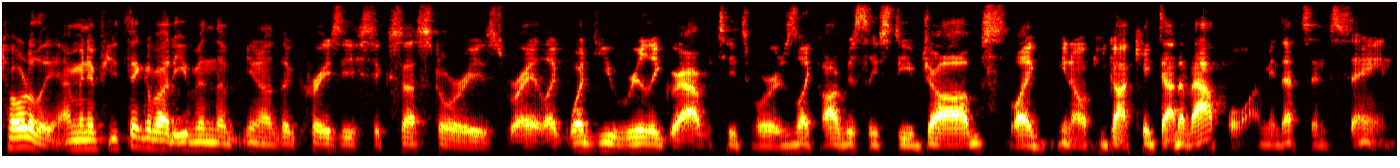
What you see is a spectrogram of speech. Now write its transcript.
Totally. I mean, if you think about even the, you know, the crazy success stories, right? Like what do you really gravitate towards? Like obviously Steve Jobs, like, you know, he got kicked out of Apple. I mean, that's insane.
